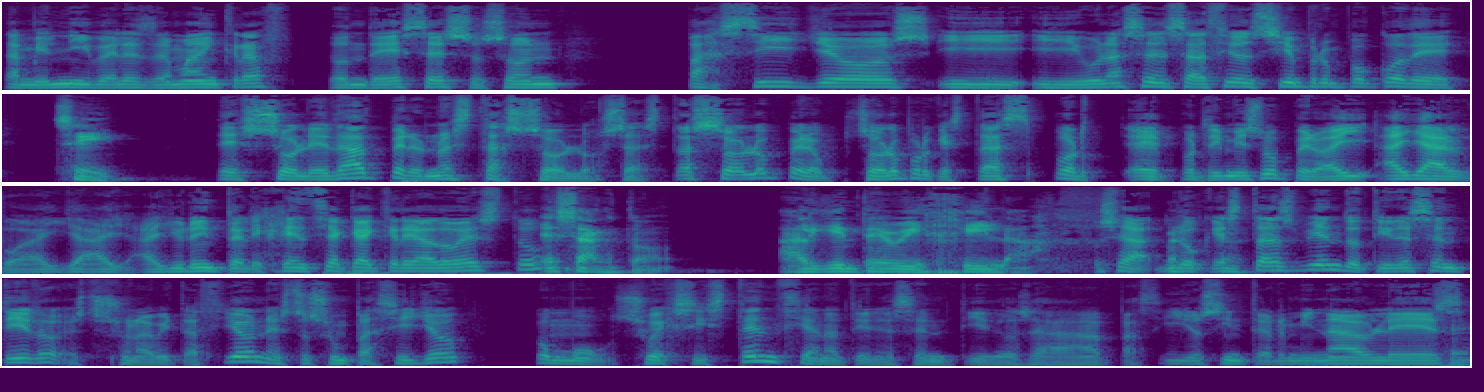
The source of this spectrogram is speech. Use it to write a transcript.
también niveles de Minecraft, donde es eso, son pasillos y, y una sensación siempre un poco de, Sí, de soledad, pero no estás solo. O sea, estás solo, pero solo porque estás por, eh, por ti mismo, pero hay, hay algo, hay, hay, hay una inteligencia que ha creado esto. exacto. Alguien te vigila. O sea, lo que estás viendo tiene sentido. Esto es una habitación, esto es un pasillo, como su existencia no tiene sentido. O sea, pasillos interminables, Sí.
